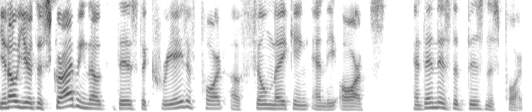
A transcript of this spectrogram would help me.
You know, you're describing, though, there's the creative part of filmmaking and the arts, and then there's the business part.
